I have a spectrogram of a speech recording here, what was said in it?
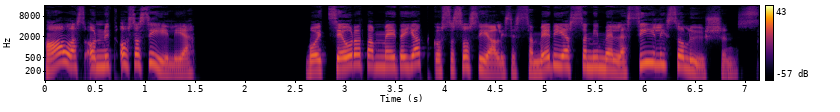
Haallas on nyt osa Siiliä. Voit seurata meitä jatkossa sosiaalisessa mediassa nimellä Siili Solutions.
